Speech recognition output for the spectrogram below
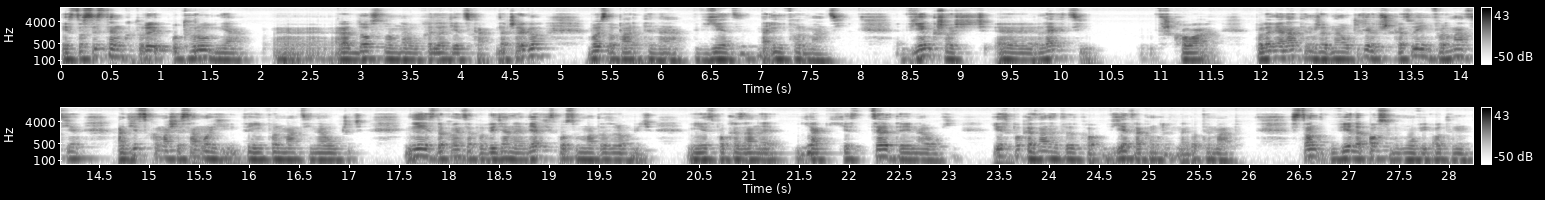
Jest to system, który utrudnia e, radosną naukę dla dziecka. Dlaczego? Bo jest oparty na wiedzy, na informacji. Większość lekcji w szkołach polega na tym, że nauczyciel przekazuje informacje, a dziecko ma się samo tej informacji nauczyć. Nie jest do końca powiedziane, w jaki sposób ma to zrobić. Nie jest pokazane, jaki jest cel tej nauki. Jest pokazana tylko wiedza konkretnego tematu. Stąd wiele osób mówi o tym,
